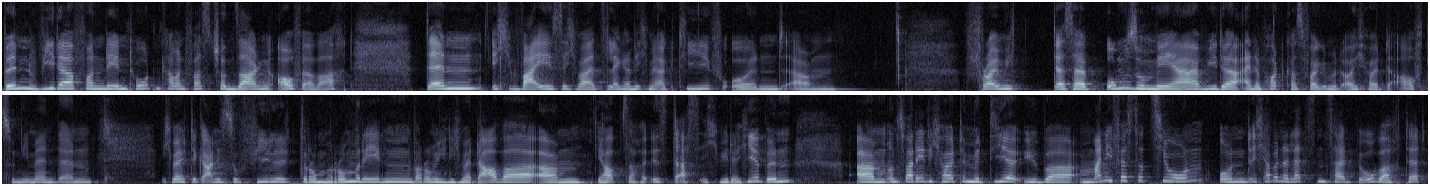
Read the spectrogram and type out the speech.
bin wieder von den Toten, kann man fast schon sagen, auferwacht. Denn ich weiß, ich war jetzt länger nicht mehr aktiv und ähm, freue mich deshalb umso mehr, wieder eine Podcast-Folge mit euch heute aufzunehmen, denn ich möchte gar nicht so viel drumherum reden, warum ich nicht mehr da war. Ähm, die Hauptsache ist, dass ich wieder hier bin. Ähm, und zwar rede ich heute mit dir über Manifestation und ich habe in der letzten Zeit beobachtet,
